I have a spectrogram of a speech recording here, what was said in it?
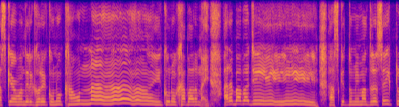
আজকে আমাদের ঘরে কোনো খাওন নাই, কোনো খাবার নাই। আরে বাবাজি, আজকে তুমি মাদ্রাসায় একটু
